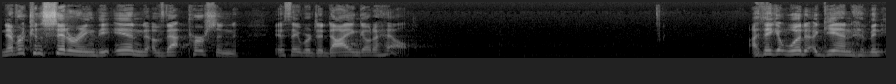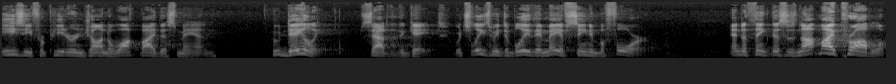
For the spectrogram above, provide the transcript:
never considering the end of that person if they were to die and go to hell. I think it would, again, have been easy for Peter and John to walk by this man who daily sat at the gate, which leads me to believe they may have seen him before, and to think, this is not my problem.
